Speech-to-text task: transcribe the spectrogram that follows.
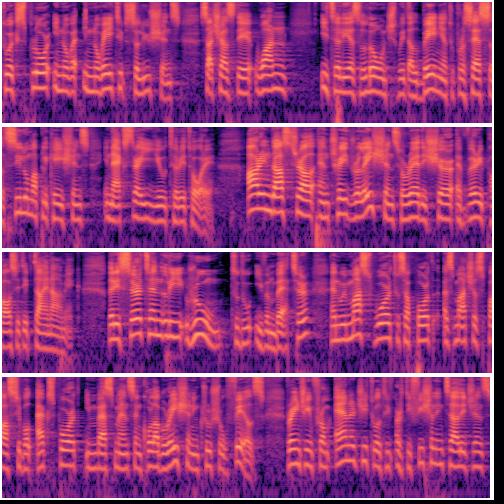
to explore innov innovative solutions, such as the one Italy has launched with Albania to process asylum applications in extra EU territory. Our industrial and trade relations already share a very positive dynamic. There is certainly room to do even better, and we must work to support as much as possible export, investments, and collaboration in crucial fields, ranging from energy to artificial intelligence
